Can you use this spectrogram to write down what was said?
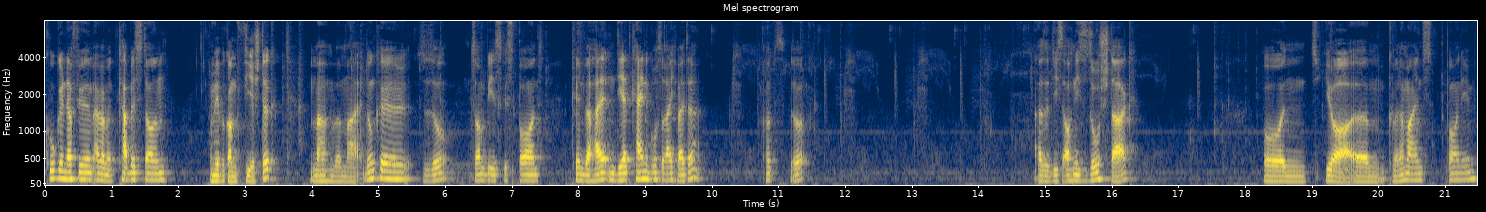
Kugeln dafür. Einfach mit Cobblestone. Und wir bekommen vier Stück. Machen wir mal dunkel. So. Zombie ist gespawnt. Können wir halten. Die hat keine große Reichweite. Ups, so. Also die ist auch nicht so stark. Und ja, ähm, können wir nochmal einen Spawn nehmen?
